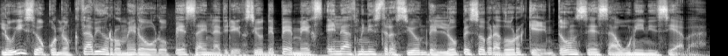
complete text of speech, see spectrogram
Lo hizo con Octavio Romero Oropesa en la dirección de Pemex en la administración de López Obrador que entonces aún iniciaba.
